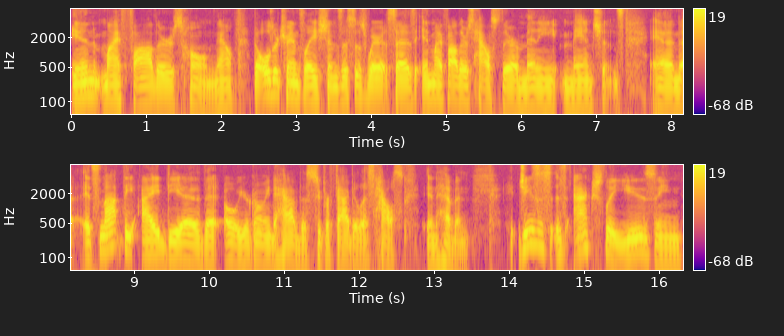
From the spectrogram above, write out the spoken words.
in my father's home. Now, the older translations, this is where it says, In my father's house there are many mansions. And it's not the idea that, oh, you're going to have this super fabulous house in heaven. Jesus is actually using,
